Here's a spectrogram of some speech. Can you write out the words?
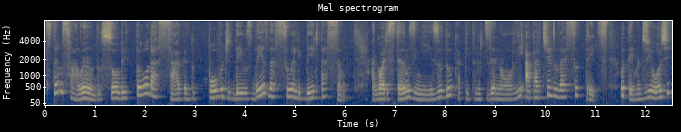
Estamos falando sobre toda a saga do povo de Deus desde a sua libertação. Agora estamos em Êxodo, capítulo 19, a partir do verso 3. O tema de hoje:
